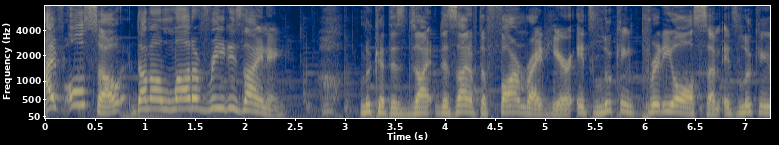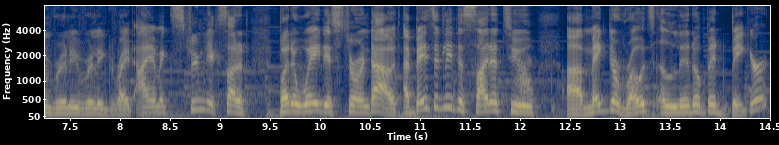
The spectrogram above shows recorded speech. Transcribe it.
I've also done a lot of redesigning. Look at this design of the farm right here. It's looking pretty awesome. It's looking really, really great. I am extremely excited by the way this turned out. I basically decided to uh, make the roads a little bit bigger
